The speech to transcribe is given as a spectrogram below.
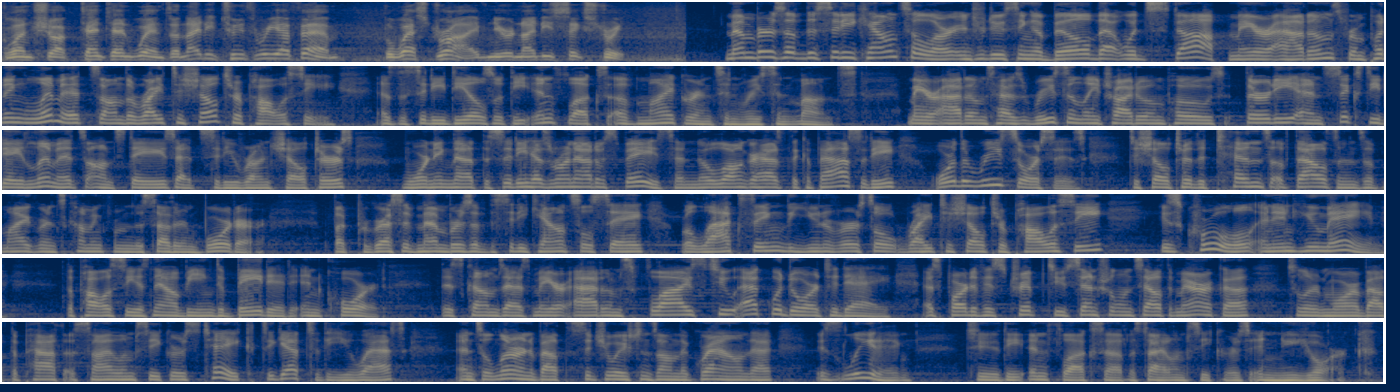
Glenn Schuck, 1010 wins on 92.3 FM, the West Drive near 96th Street. Members of the City Council are introducing a bill that would stop Mayor Adams from putting limits on the right to shelter policy as the city deals with the influx of migrants in recent months. Mayor Adams has recently tried to impose 30 and 60 day limits on stays at city run shelters, warning that the city has run out of space and no longer has the capacity or the resources to shelter the tens of thousands of migrants coming from the southern border. But progressive members of the city council say relaxing the universal right to shelter policy is cruel and inhumane. The policy is now being debated in court. This comes as Mayor Adams flies to Ecuador today as part of his trip to Central and South America to learn more about the path asylum seekers take to get to the U.S. and to learn about the situations on the ground that is leading to the influx of asylum seekers in New York.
